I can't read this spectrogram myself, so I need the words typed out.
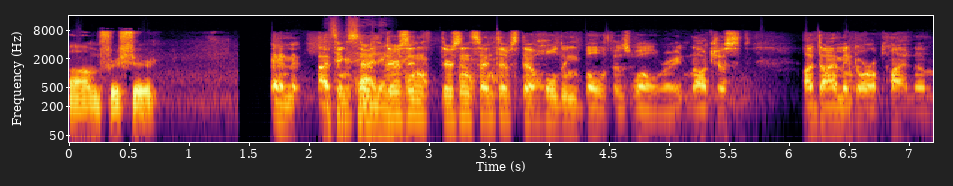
um for sure. And i think there's there's, in, there's incentives to holding both as well right? Not just a diamond or a platinum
